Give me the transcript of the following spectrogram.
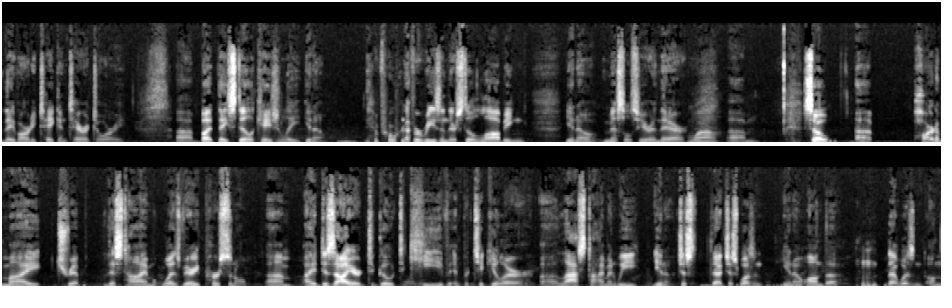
they've already taken territory. Uh, but they still occasionally, you know, for whatever reason, they're still lobbing, you know, missiles here and there. Wow. Um, so, uh, part of my trip this time was very personal. Um, I had desired to go to Kiev in particular uh, last time, and we, you know, just that just wasn't, you know, on the that wasn't on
